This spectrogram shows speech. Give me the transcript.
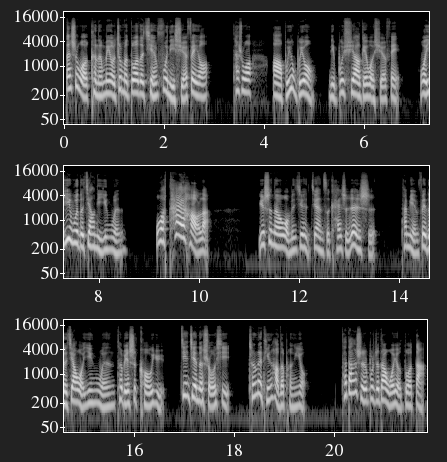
但是我可能没有这么多的钱付你学费哦。”他说：“哦，不用不用，你不需要给我学费，我义务的教你英文。”哇，太好了！于是呢，我们就这样子开始认识。他免费的教我英文，特别是口语，渐渐的熟悉，成了挺好的朋友。他当时不知道我有多大，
